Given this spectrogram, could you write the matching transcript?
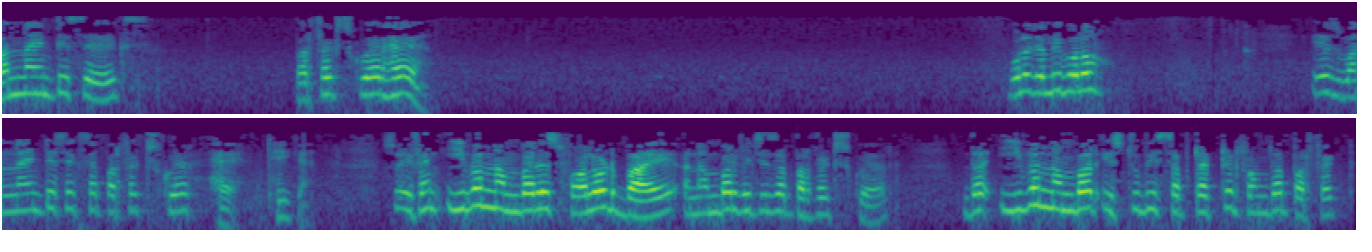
196 परफेक्ट स्क्वायर है? बोलो, जल्दी बोलो। इज़ 196 अ परफेक्ट स्क्वायर है, ठीक है। So if an even number is followed by a number which is a perfect square the even number is to be subtracted from the perfect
